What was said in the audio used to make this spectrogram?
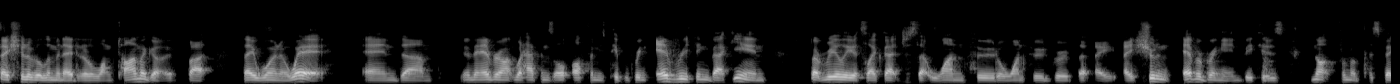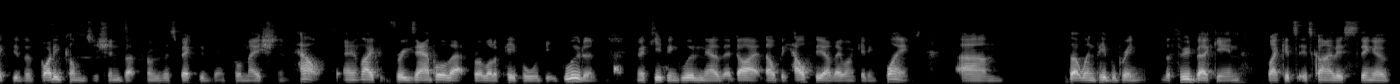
they should have eliminated a long time ago, but they weren't aware. And um, you know, then everyone, what happens often is people bring everything back in, but really it's like that just that one food or one food group that they, they shouldn't ever bring in because not from a perspective of body composition but from a perspective of inflammation and health. And like for example that for a lot of people would be gluten. You know keeping gluten out of their diet they'll be healthier they won't get inflamed. Um, but when people bring the food back in like it's it's kind of this thing of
